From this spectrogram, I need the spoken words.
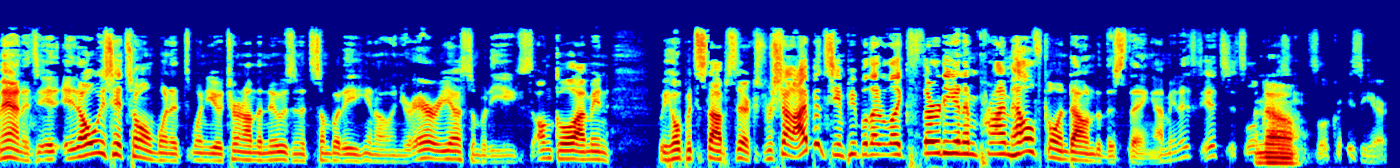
man, it's, it it always hits home when it's when you turn on the news and it's somebody you know in your area, somebody's uncle. I mean. We hope it stops there because Rashad, I've been seeing people that are like 30 and in prime health going down to this thing. I mean, it's it's it's a little No. crazy. It's a little crazy here.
